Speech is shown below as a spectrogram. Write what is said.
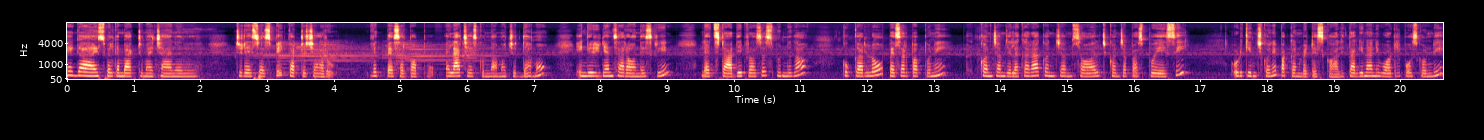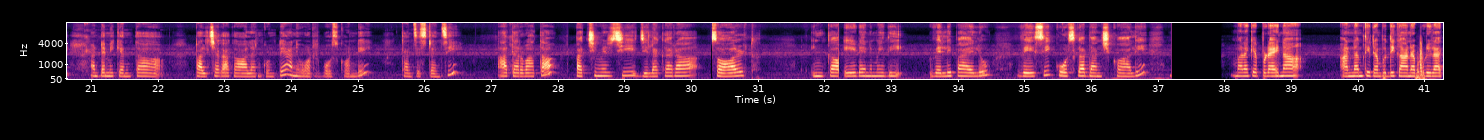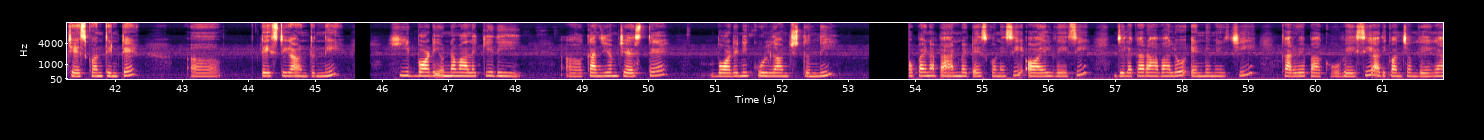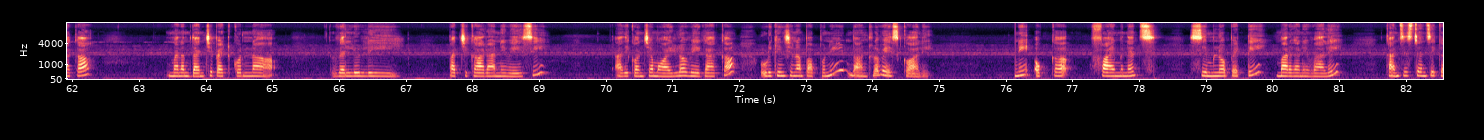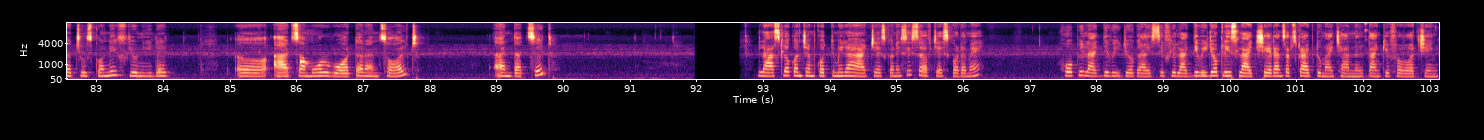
Hey guys welcome back to my channel today's recipe కట్టు చారు with పెసరపప్పు. ఎలా చేసుకుందామో చూద్దాము. Ingredients are on the screen let start the process ముందుగా. కుక్కర్లో పెసరపప్పుని కొంచెం జీలకర్ర కొంచెం సాల్ట్ కొంచెం పసుపు వేసి ఉడికించుకొని పక్కన పెట్టేసుకోవాలి. తగినన్ని వాటర్ పోసుకోండి. అంటే మీకు ఎంత పల్చగా కావాలనుకుంటే అన్ని వాటర్ పోసుకోండి. కన్సిస్టెన్సీ ఆ తర్వాత పచ్చిమిర్చి జీలకర్ర సాల్ట్ ఇంకా ఏడెనిమిది వెల్లిపాయలు వేసి కోర్స్గా దంచుకోవాలి. మనకి ఎప్పుడైనా అన్నం తినబుద్ధి కానప్పుడు ఇలా చేసుకొని తింటే టేస్టీగా ఉంటుంది. హీట్ బాడీ ఉన్న వాళ్ళకి ఇది కన్జ్యూమ్ చేస్తే బాడీని కూల్గా ఉంచుతుంది. పైన ప్యాన్ పెట్టేసుకొనేసి ఆయిల్ వేసి జీలకర్ర ఆవాలు ఎండుమిర్చి కరివేపాకు వేసి అది కొంచెం వేగాక మనం దంచి పెట్టుకున్న వెల్లుల్లి పచ్చికారాన్ని వేసి అది కొంచెం ఆయిల్లో వేగాక ఉడికించిన పప్పుని దాంట్లో వేసుకోవాలి. ఒక్క ఫైవ్ మినిట్స్ సిమ్లో పెట్టి మరగనివ్వాలి. కన్సిస్టెన్సీ ఇక్కడ చూసుకోండి. If you needed add some more water and salt and that's it లాస్ట్లో కొంచెం కొత్తిమీర యాడ్ చేసుకొనేసి సర్వ్ చేసుకోవడమే. Hope you like the video guys if you like the video please like share and subscribe to my channel thank you for watching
